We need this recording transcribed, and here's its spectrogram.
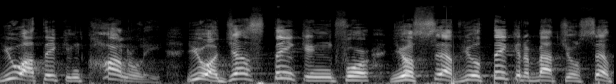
you are thinking carnally. You are just thinking for yourself. You're thinking about yourself.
